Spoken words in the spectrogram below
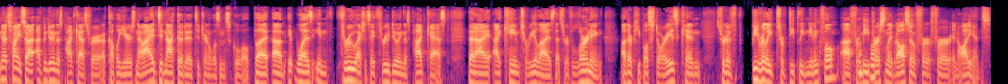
You know, it's funny. So I, have been doing this podcast for a couple years now. I did not go to, to journalism school, but um, it was in through, I should say, through doing this podcast that I, I came to realize that sort of learning other people's stories can sort of be really sort of deeply meaningful uh, for me personally, but also for for an audience.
